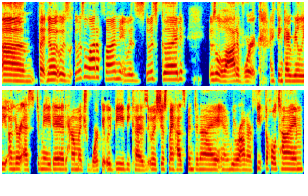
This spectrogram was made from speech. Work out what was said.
Um but no it was it was a lot of fun. It was it was good. It was a lot of work. I think i really underestimated how much work it would be because it was just my husband and i and we were on our feet the whole time.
